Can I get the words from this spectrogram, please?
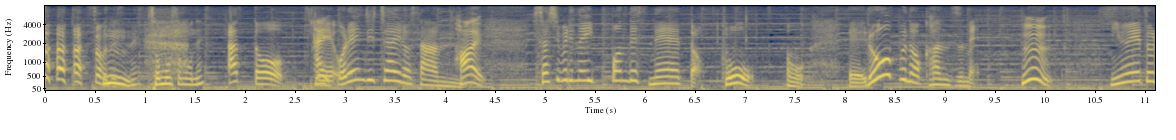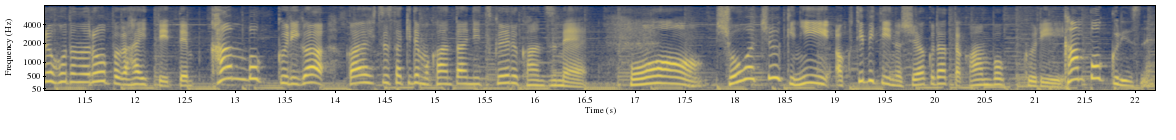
そうですね。んそもそもね。あと、はい。えーオレンジ茶色さん、はい久しぶりの一本ですねと、おう。おえーロープの缶詰。うん。2メートルほどのロープが入っていて缶ぼっくりが外出先でも簡単に作れる缶詰。おー昭和中期にアクティビティの主役だった缶ぼっくり。缶ポックリですね。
